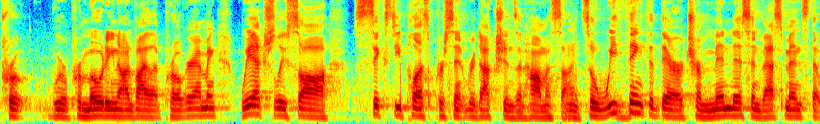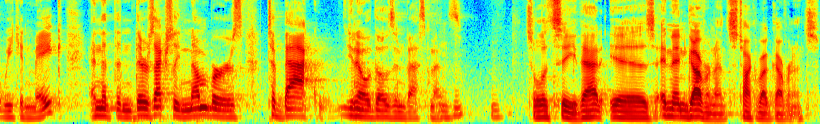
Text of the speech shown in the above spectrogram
pro, we were promoting nonviolent programming, we actually saw 60 plus percent reductions in homicide. Mm. So we think that there are tremendous investments that we can make and that the, there's actually numbers to back, you know, those investments. Mm-hmm. So let's see, that is, and then governance, talk about governance.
